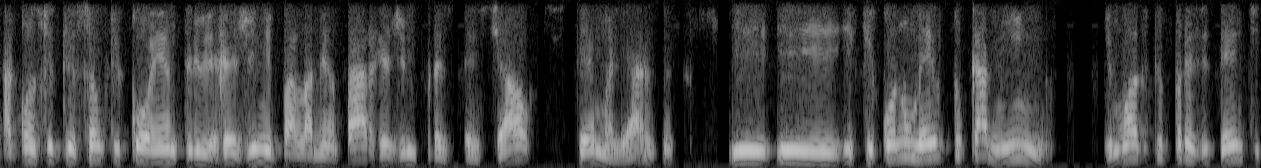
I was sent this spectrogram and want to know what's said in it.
A Constituição ficou entre regime parlamentar, regime presidencial, sistema, aliás, né? e, e, e ficou no meio do caminho, de modo que o presidente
